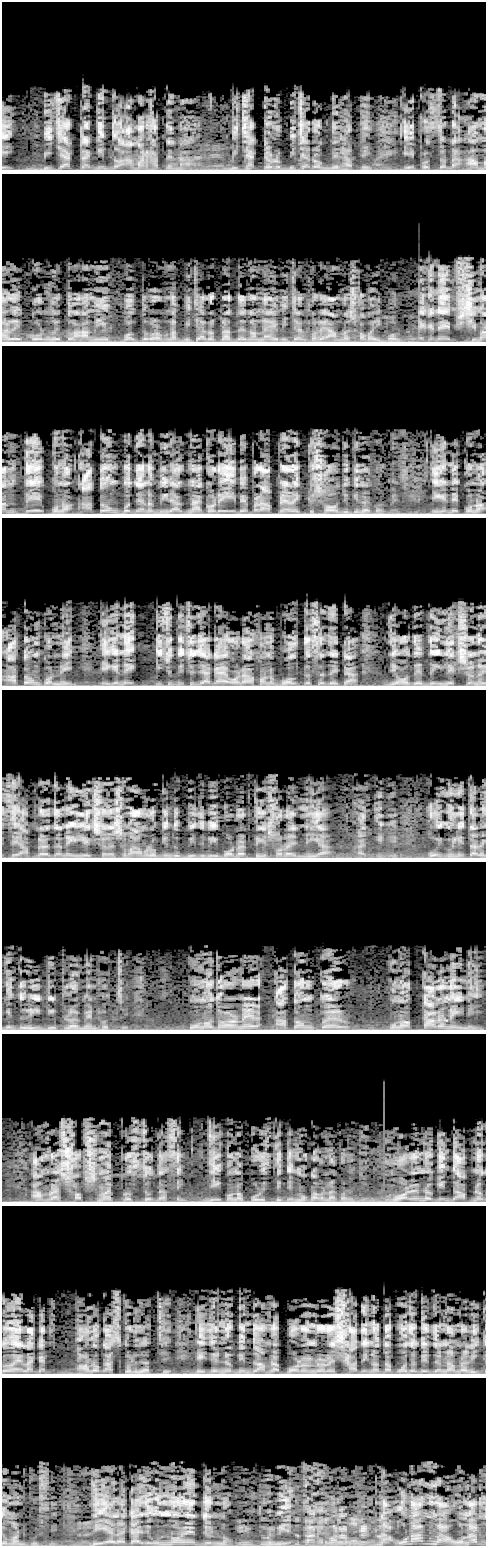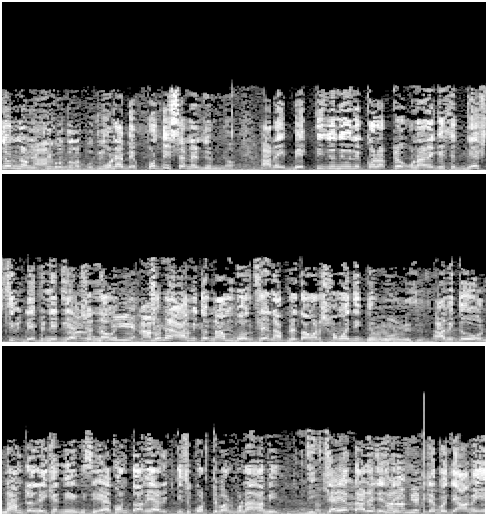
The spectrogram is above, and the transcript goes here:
এই বিচারটা কিন্তু আমার হাতে না। বিচারটা হলো বিচারকদের হাতে। এই প্রশ্নটা আমারে করলে তো আমি বলতে পারব না, বিচারকরা যেন ন্যায় বিচার করে, আমরা সবাই বলব। এখানে সীমান্তে কোনো আতঙ্ক যেন বিরাজ না করে, এই ব্যাপারে আপনারা একটু সহযোগিতা করবেন। এখানে কোনো আতঙ্ক নেই। এখানে কিছু কিছু জায়গায় ওরা এখন বলতেছে যেটা, যে ওদের যে ইলেকশন হয়েছে, আপনারা জানেন ইলেকশনের সময় আমরাও কিন্তু বিজেপি বর্ডার থেকে সরাই নিয়ে ওইগুলি তারা কিন্তু রিডিপ্লয়মেন্ট হচ্ছে। কোনো ধরনের আতঙ্কের কোনো কারণেই নেই। আমরা সব সময় প্রস্তুত আছি যে কোনো পরিস্থিতি মোকাবেলা করার জন্য। বরেন্দ্র কিন্তু আপনাকে এলাকার ভালো কাজ করে যাচ্ছে। এই জন্য কিন্তু আমরা বরেন্দ্রের স্বাধীনতা পদকের জন্য আমরা রিকমেন্ড করছি যে এলাকায় যে উন্নয়নের জন্য। না ওনার না ওনার জন্য না। ওনার প্রতিষ্ঠানের জন্য। আর এই ব্যক্তি যদি উনি করাপ্ট ওনার এগেছে ডেফিনেটলি অ্যাকশন না শোনা আমি তো নাম বলছেন আপনি তো আমার সময় দিতে হবে। আমি তো নামটা লেখা নিয়ে গেছি। এখন তো আমি আর কিছু করতে পারব না। আমি যাইয়া তার এগেছে এটা বলতে আমি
